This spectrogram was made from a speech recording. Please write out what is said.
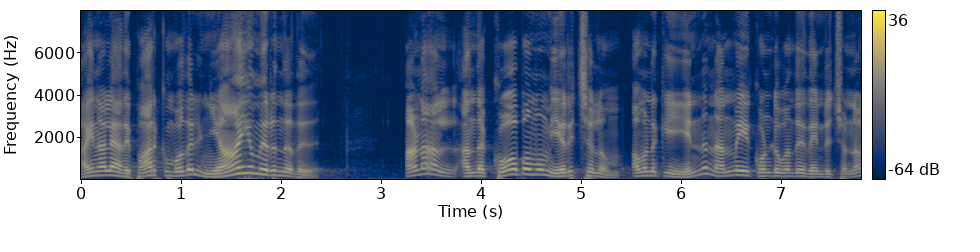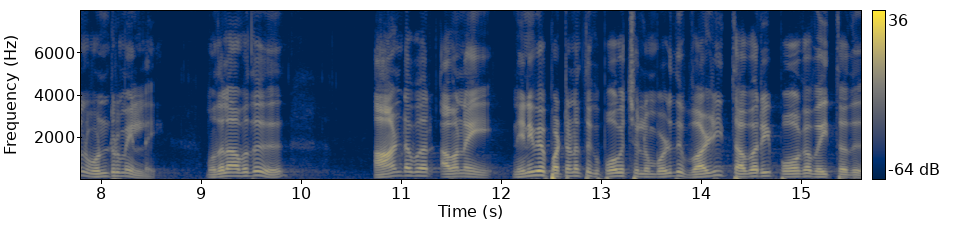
அதனாலே அதை பார்க்கும்போது நியாயம் இருந்தது. ஆனால் அந்த கோபமும் எரிச்சலும் அவனுக்கு என்ன நன்மையை கொண்டு வந்தது என்று சொன்னால் ஒன்றுமே இல்லை. முதலாவது ஆண்டவர் அவனை நினைவே பட்டணத்துக்கு போகச் சொல்லும் பொழுது வழி தவறி போக வைத்தது.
